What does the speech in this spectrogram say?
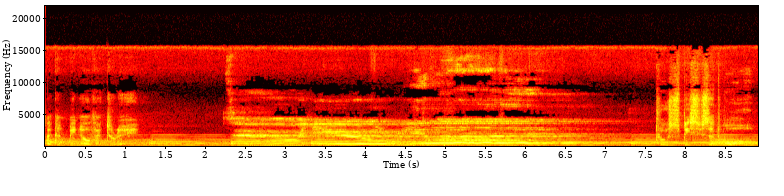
there can be no victory. Two species at war.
